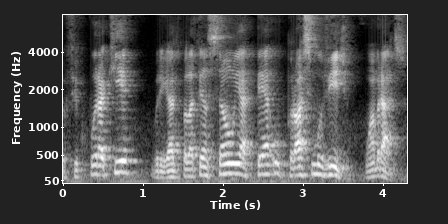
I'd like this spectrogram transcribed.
Eu fico por aqui. Obrigado pela atenção e até o próximo vídeo. Um abraço.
